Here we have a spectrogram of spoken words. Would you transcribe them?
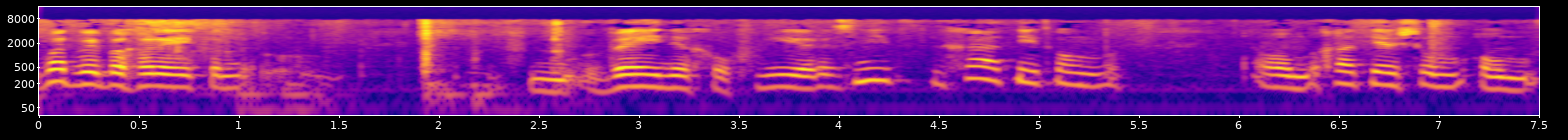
wat we begrepen, weinig of meer, is niet, gaat niet om, om gaat juist om, om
